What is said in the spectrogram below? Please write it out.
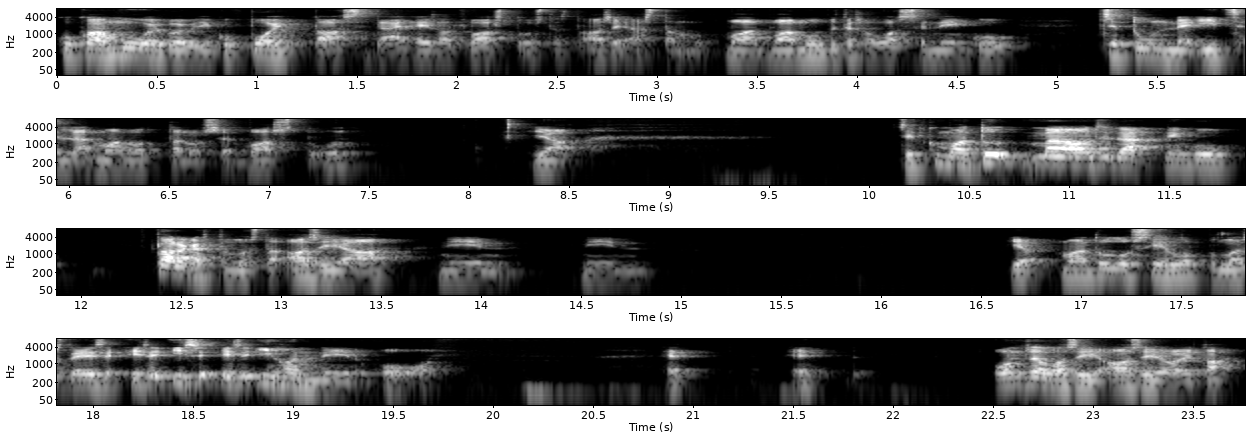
kukaan muu ei voi niin kuin pointtaa sitä, että hei sä oot vastuussa tästä asiasta, vaan, vaan mulla pitäisi olla se, niin kuin, se tunne itsellä, että mä oon ottanut sen vastuun. Ja sitten kun mä oon, tu- mä oon sitä niin kuin, tarkastellut sitä asiaa, niin, niin ja mä oon tullut siihen lopputulokseen, että ei se, ei se, ei se, ei se ihan niin oo. Et, et, on sellaisia asioita,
